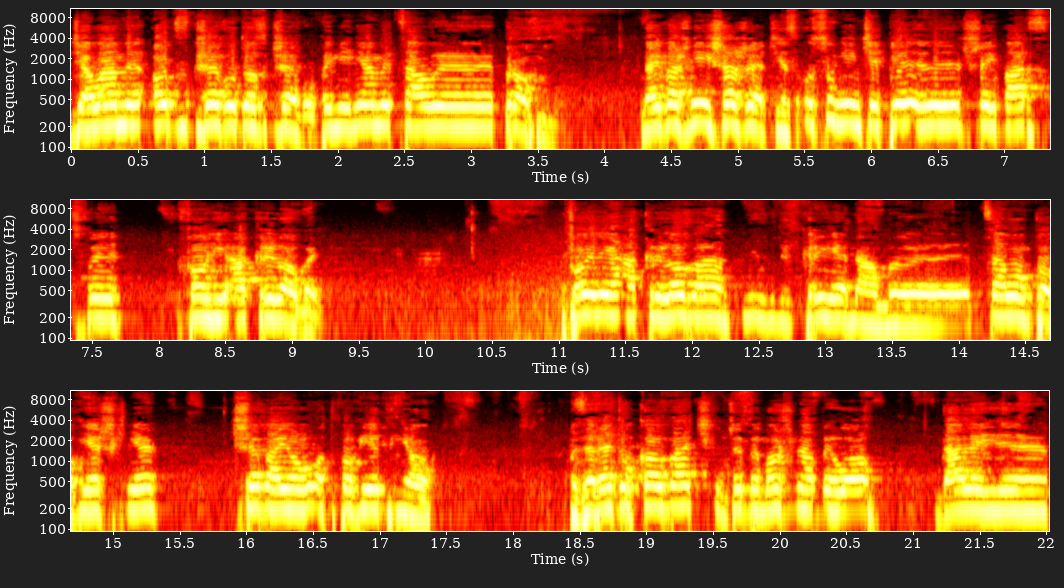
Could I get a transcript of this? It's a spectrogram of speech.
działamy od zgrzewu do zgrzewu. Wymieniamy cały profil. Najważniejsza rzecz jest usunięcie pierwszej warstwy folii akrylowej. Folia akrylowa kryje nam e, całą powierzchnię. Trzeba ją odpowiednio zredukować, żeby można było dalej e,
